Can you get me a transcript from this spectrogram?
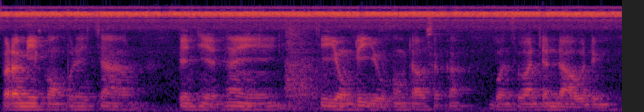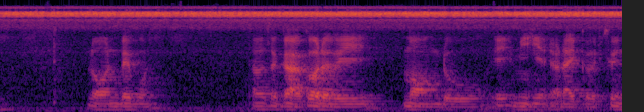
บารมีของพระพุทธเจ้า เป็นเหตุให้ที่โยงที่อยู่ของเท้าวสกกัดบนสวรรค์ชั้นดาวดึงร้อนไปหมดท้าวสกกัดก็เลยมองดู เอ๊ะมีเหตุอะไรเกิดขึ้น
